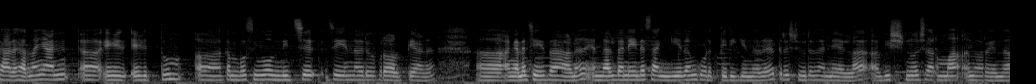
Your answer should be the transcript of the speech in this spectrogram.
സാധാരണ ഞാൻ എഴുത്തും കമ്പോസിങ്ങും ഒന്നിച്ച് ചെയ്യുന്ന ഒരു പ്രവൃത്തിയാണ്. അങ്ങനെ ചെയ്തതാണ്. എന്നാൽ തന്നെ ഇതിന്റെ സംഗീതം കൊടുത്തിരിക്കുന്നത് തൃശ്ശൂർ തന്നെയുള്ള വിഷ്ണു ശർമ്മ എന്ന് പറയുന്ന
